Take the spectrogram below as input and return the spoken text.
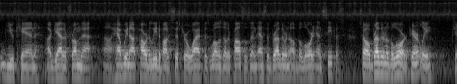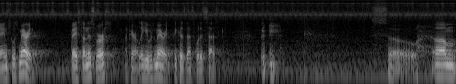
you can uh, gather from that. Uh, have we not power to lead about a sister or wife as well as other apostles and as the brethren of the Lord and Cephas? So, brethren of the Lord, apparently James was married. Based on this verse, apparently he was married because that's what it says. so, um,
